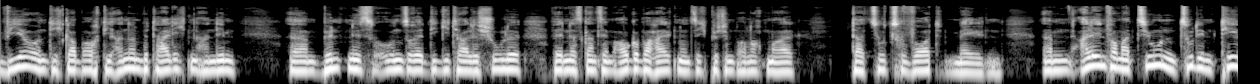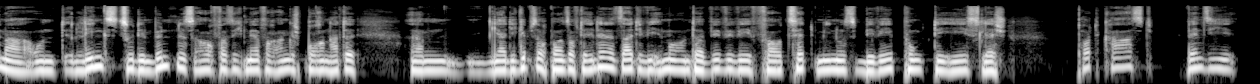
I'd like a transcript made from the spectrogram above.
wir und ich glaube auch die anderen Beteiligten an dem ähm, Bündnis, unsere digitale Schule, werden das Ganze im Auge behalten und sich bestimmt auch nochmal dazu zu Wort melden. Ähm, alle Informationen zu dem Thema und Links zu dem Bündnis auch, was ich mehrfach angesprochen hatte, ähm, ja, die gibt's auch bei uns auf der Internetseite wie immer unter www.vz-bw.de slash podcast. Wenn Sie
